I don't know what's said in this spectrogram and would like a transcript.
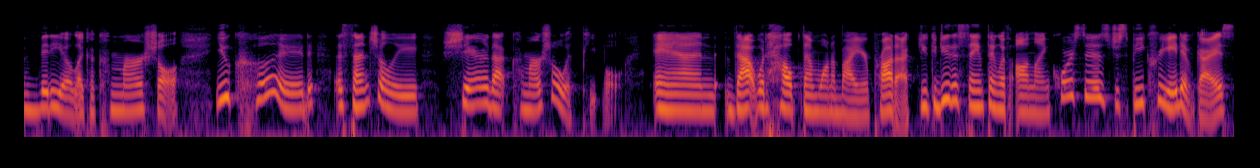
video, like a commercial, you could essentially share that commercial with people and that would help them want to buy your product. You could do the same thing with online courses. Just be creative, guys.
